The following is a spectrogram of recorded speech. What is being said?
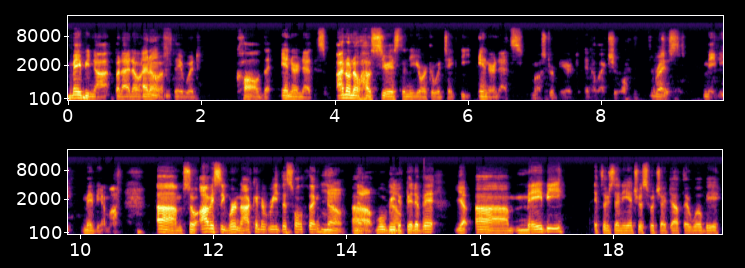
Maybe not, but I don't I know don't- if they would call the internet's. I don't know how serious the New Yorker would take the internet's most revered intellectual. Right. Just maybe, maybe I'm off. Um, so obviously we're not going to read this whole thing. No, Uh, no. we'll read no. a bit of it. Yep. Um, maybe if there's any interest, which I doubt there will be,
